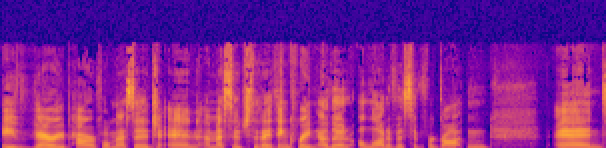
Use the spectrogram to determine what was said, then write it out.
a very powerful message and a message that I think right now that a lot of us have forgotten. And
